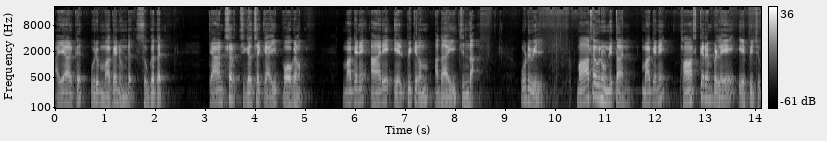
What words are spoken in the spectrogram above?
അയാൾക്ക് ഒരു മകനുണ്ട് സുഗതൻ. ക്യാൻസർ ചികിത്സയ്ക്കായി പോകണം. മകനെ ആരെ ഏൽപ്പിക്കണം അതായി ചിന്ത. ഒടുവിൽ മാധവൻ ഉണ്ണിത്താൻ മകനെ ഭാസ്കരൻ പിള്ളയെ ഏൽപ്പിച്ചു.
